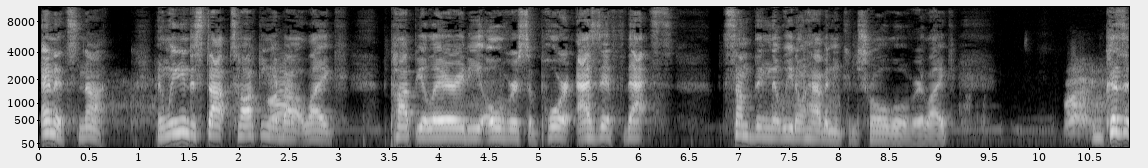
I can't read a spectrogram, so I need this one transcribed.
and it's not. And we need to stop talking Right. about like popularity over support as if that's something that we don't have any control over. Like, right. because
